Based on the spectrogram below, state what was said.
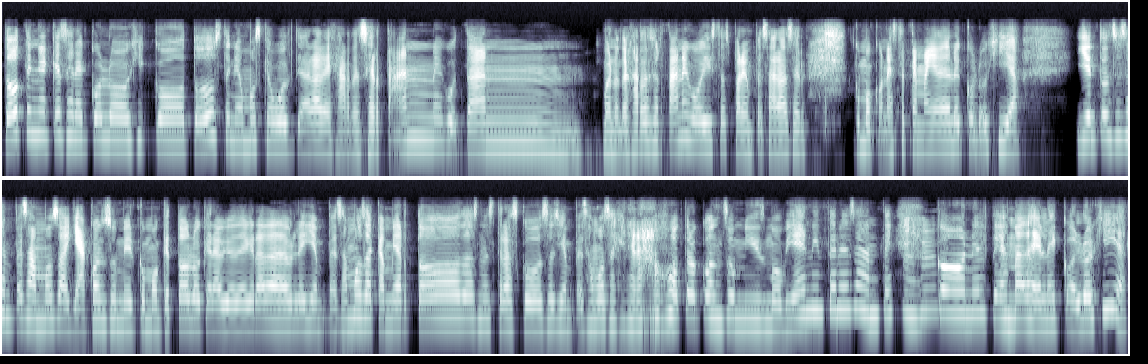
todo tenía que ser ecológico, todos teníamos que voltear a dejar de ser tan, tan, bueno, dejar de ser tan egoístas para empezar a ser como con este tema ya de la ecología. Y entonces empezamos a ya consumir como que todo lo que era biodegradable y empezamos a cambiar todas nuestras cosas y empezamos a generar otro consumismo bien interesante con el tema de la ecología.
